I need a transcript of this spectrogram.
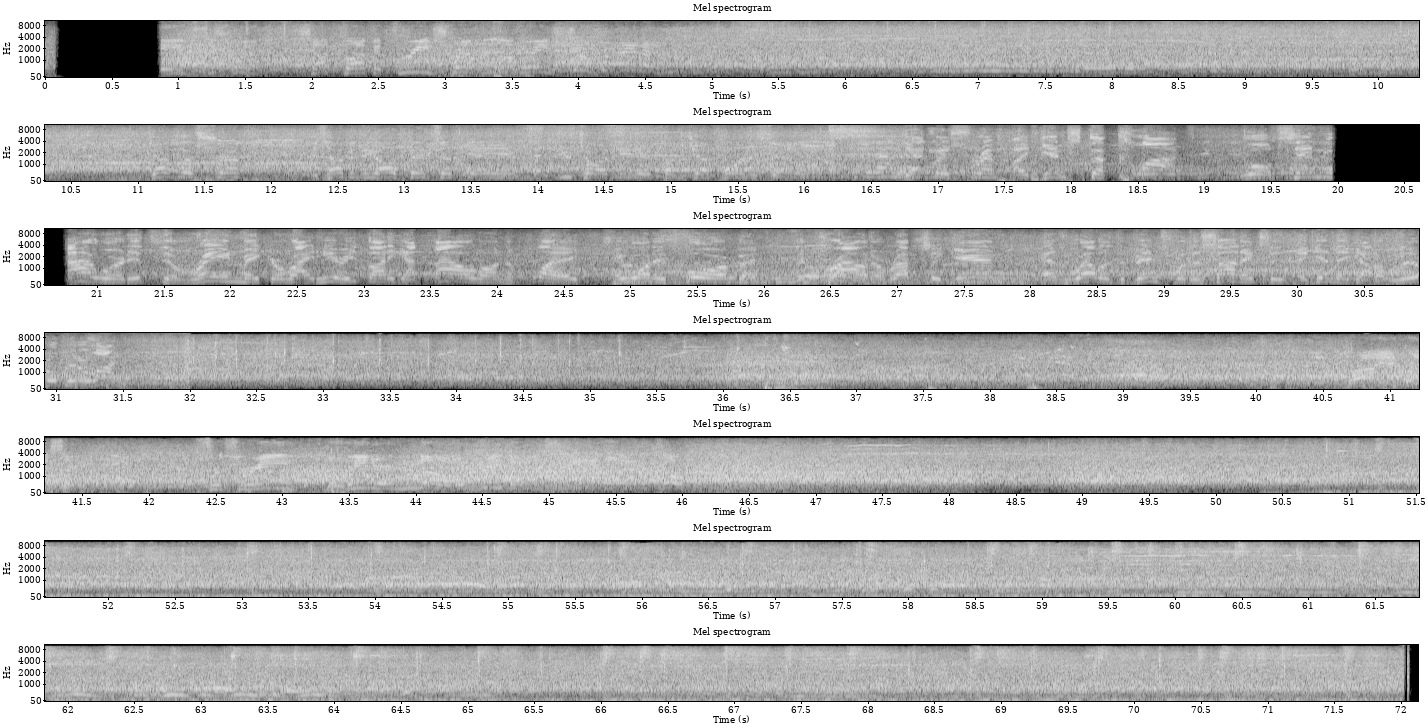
Games to Schrempf. Shot clock at three. Schrempf long range. Jumper in it. Detlef Schrempf is having the offensive game that Utah needed from Jeff Hornacek. Detlef Schrempf against the clock will send Howard. It's the rainmaker right here. He thought he got fouled on the play. He wanted four, but the crowd erupts again, as well as the bench for the Sonics. Again, they got a little bit of life.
